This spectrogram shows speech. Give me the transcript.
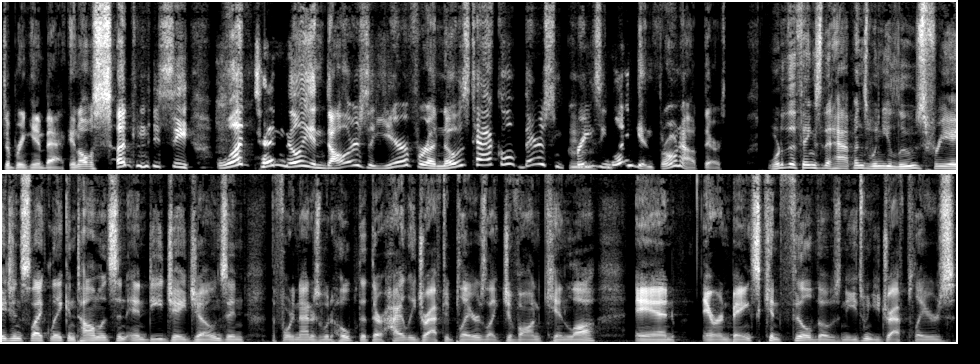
to bring him back. And all of a sudden, you see what ten million dollars a year for a nose tackle? There's some mm. crazy mm. money getting thrown out there. One of the things that happens when you lose free agents like Laken Tomlinson and DJ Jones, and the 49ers would hope that their highly drafted players like Javon Kinlaw and Aaron Banks can fill those needs. When you draft players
